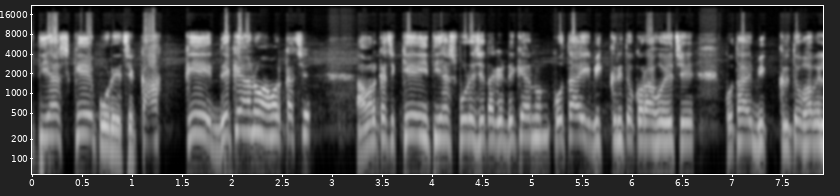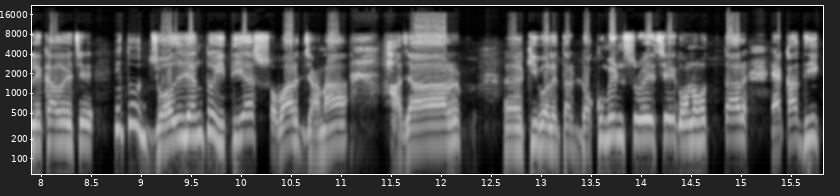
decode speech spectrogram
ইতিহাস কে পড়েছে? কাক কে ডেকে আনো আমার কাছে। আমার কাছে কে ইতিহাস পড়েছে তাকে ডেকে আনুন। কোথায় বিকৃত করা হয়েছে? কোথায় বিকৃতভাবে লেখা হয়েছে? এ তো জলজ্যান্ত ইতিহাস, সবার জানা। হাজার কি বলে, তার ডকুমেন্টস রয়েছে, গণহত্যার একাধিক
